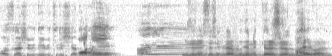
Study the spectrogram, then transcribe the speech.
Oscar şu videoyu bitiriş yap. Hadi. Hadi. İzlediğiniz için teşekkürler. Bugünlük görüşürüz. Bay bay.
